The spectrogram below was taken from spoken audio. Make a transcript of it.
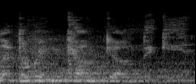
Let the ring countdown begin.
